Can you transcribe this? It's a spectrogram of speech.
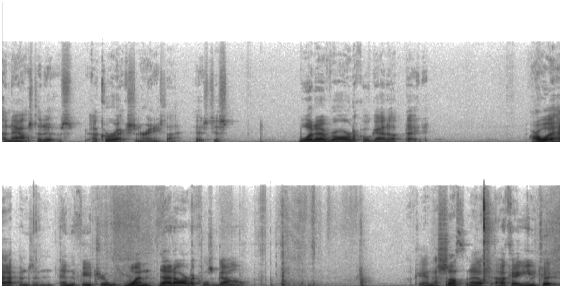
announced that it was a correction or anything? It's just whatever article got updated. Or what happens in, in the future when that article's gone? Okay, and that's something else. Okay, YouTube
